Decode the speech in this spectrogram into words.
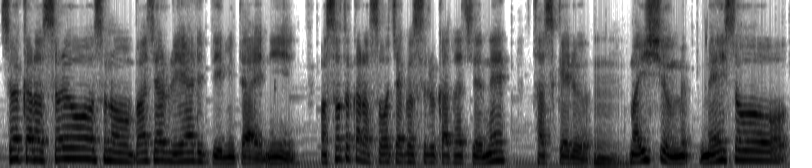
それからそれをそのバーチャルリアリティみたいに、まあ、外から装着する形でね、助ける。うんまあ、一種め瞑想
